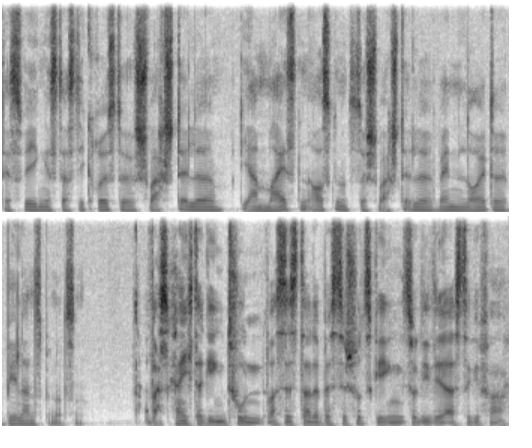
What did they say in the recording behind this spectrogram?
Deswegen ist das die größte Schwachstelle, die am meisten ausgenutzte Schwachstelle, wenn Leute WLANs benutzen. Was kann ich dagegen tun? Was ist da der beste Schutz gegen so die, die erste Gefahr?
